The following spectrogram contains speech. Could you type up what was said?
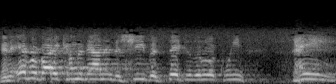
And everybody coming down into Sheba would say to the little queen, "Say,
